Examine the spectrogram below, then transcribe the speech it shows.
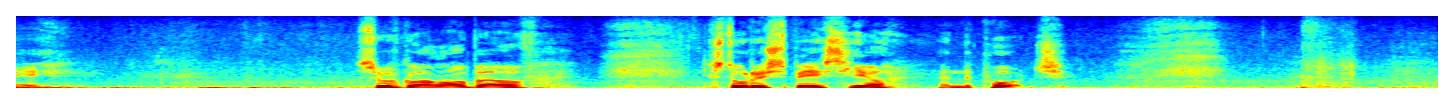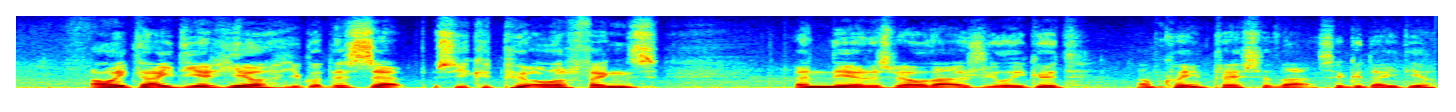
Okay, so we've got a little bit of storage space here in the porch. I like the idea here, you've got the zip so you could put other things in there as well, that is really good. I'm quite impressed with that, it's a good idea.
